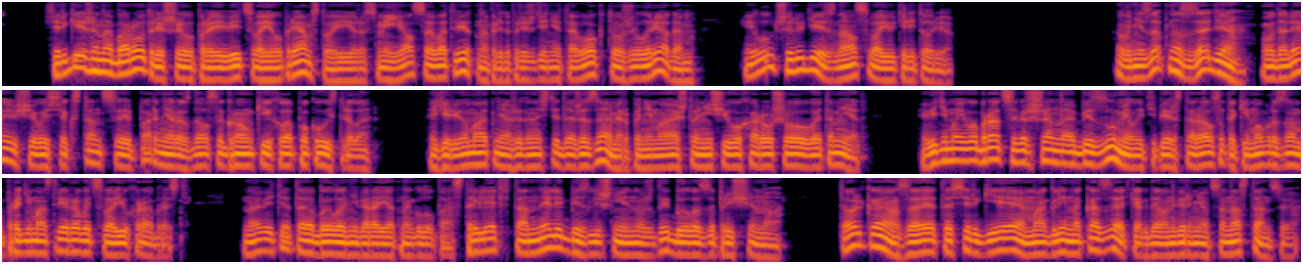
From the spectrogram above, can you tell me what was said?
Сергей же, наоборот, решил проявить свое упрямство и рассмеялся в ответ на предупреждение того, кто жил рядом и лучше людей знал свою территорию. Внезапно сзади удаляющегося к станции парня раздался громкий хлопок выстрела. Ерема от неожиданности даже замер, понимая, что ничего хорошего в этом нет. Видимо, его брат совершенно обезумел и теперь старался таким образом продемонстрировать свою храбрость. Но ведь это было невероятно глупо. Стрелять в тоннеле без лишней нужды было запрещено. Только за это Сергея могли наказать, когда он вернется на станцию.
